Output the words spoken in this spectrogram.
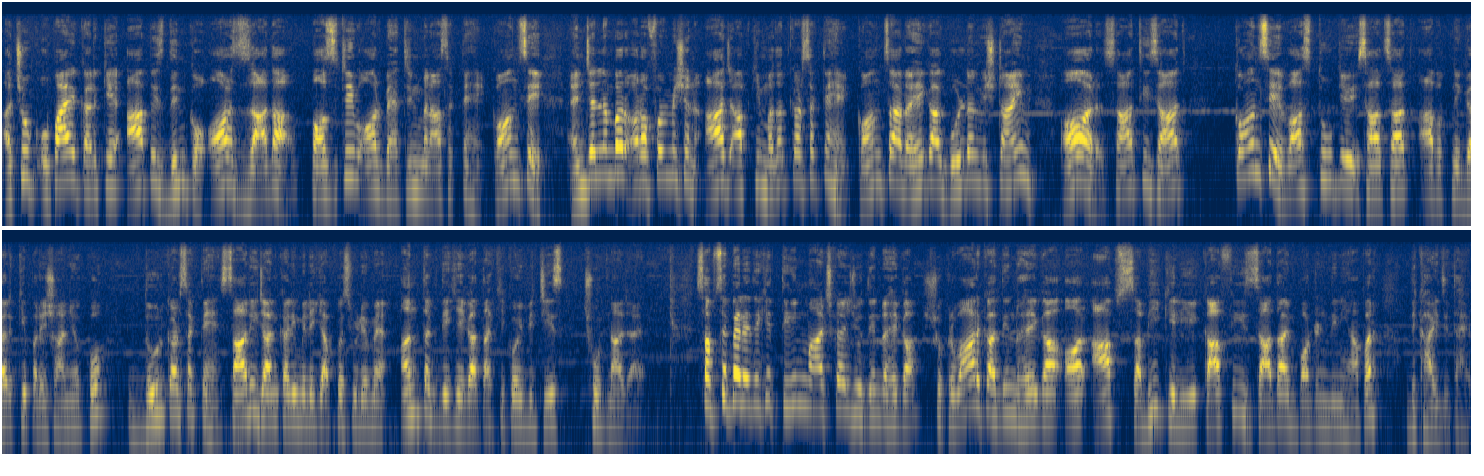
अचूक उपाय करके आप इस दिन को और ज़्यादा पॉजिटिव और बेहतरीन बना सकते हैं? कौन से एंजल नंबर और अफर्मेशन आज आपकी मदद कर सकते हैं? कौन सा रहेगा गोल्डन विश टाइम? और साथ ही साथ कौन से वास्तु के साथ साथ आप अपने घर की परेशानियों को दूर कर सकते हैं? सारी जानकारी मिलेगी आपको इस वीडियो में। अंत तक देखिएगा ताकि कोई भी चीज़ छूट ना जाए। सबसे पहले देखिए, तीन मार्च का जो दिन रहेगा, शुक्रवार का दिन रहेगा और आप सभी के लिए काफ़ी ज़्यादा इंपॉर्टेंट दिन यहाँ पर दिखाई देता है।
